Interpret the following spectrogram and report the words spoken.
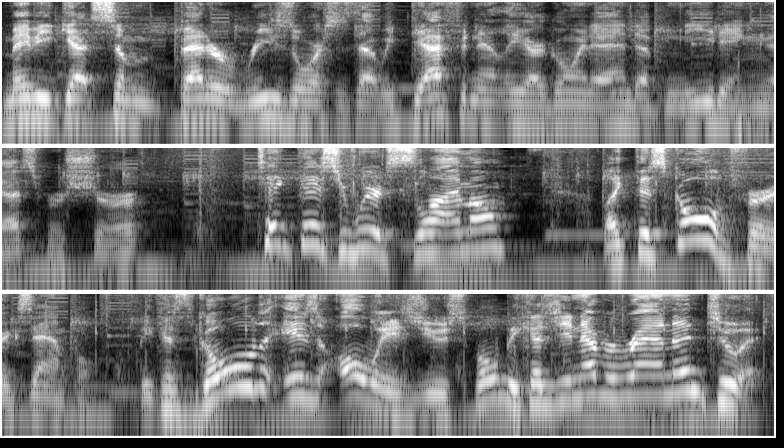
Maybe get some better resources that we definitely are going to end up needing, that's for sure. Take this, you weird Slimo. Like this gold, for example. Because gold is always useful because you never ran into it.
